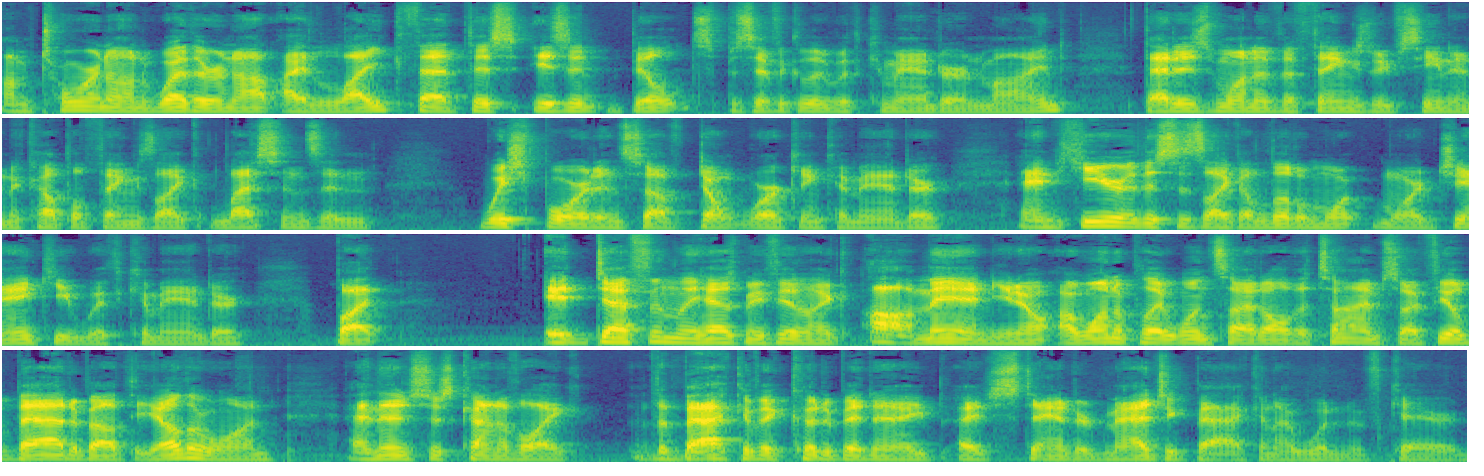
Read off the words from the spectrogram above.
I'm torn on whether or not I like that this isn't built specifically with Commander in mind. That is one of the things we've seen in a couple things like lessons and Wishboard and stuff don't work in Commander. And here this is like a little more more janky with Commander, but it definitely has me feeling like, oh man, you know, I want to play one side all the time, so I feel bad about the other one. And then it's just kind of like the back of it could have been a, a standard magic back, and I wouldn't have cared.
